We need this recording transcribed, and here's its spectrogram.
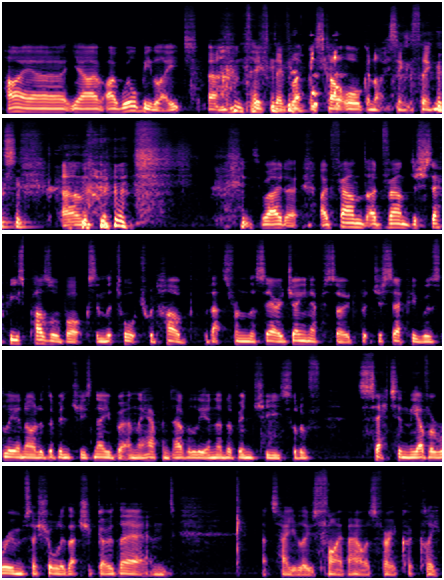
Hi, uh, yeah, I, I, will be late. Um, they've, they've let me start organising things. Um, so I'd, I'd found I'd found Giuseppe's puzzle box in the Torchwood hub. That's from the Sarah Jane episode. But Giuseppe was Leonardo da Vinci's neighbor, and they happened to have a Leonardo da Vinci sort of set in the other room. So surely that should go there. And that's how you lose five hours very quickly.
